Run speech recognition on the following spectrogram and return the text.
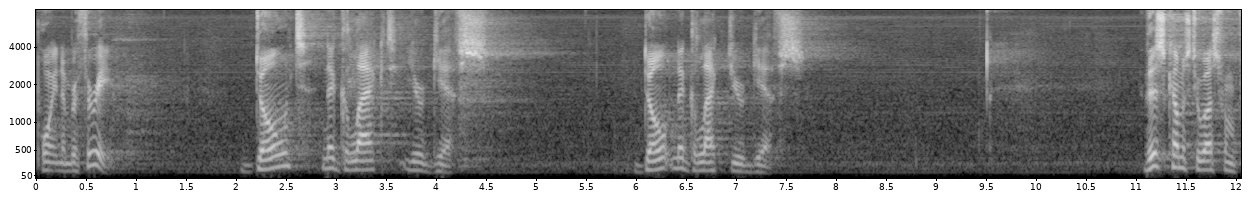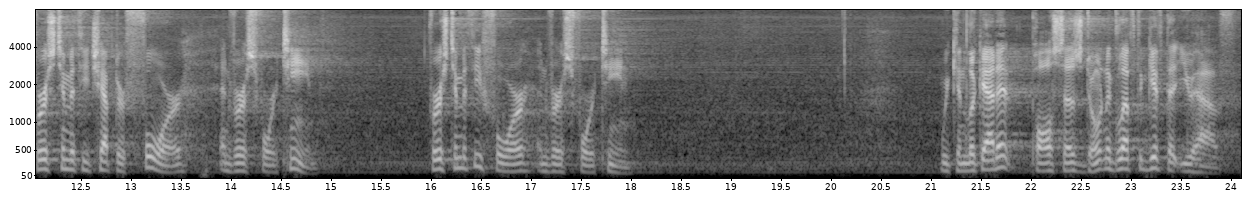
Point number three don't neglect your gifts. Don't neglect your gifts. This comes to us from 1 Timothy chapter 4 and verse 14. 1 Timothy 4 and verse 14. We can look at it. Paul says, Don't neglect the gift that you have.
